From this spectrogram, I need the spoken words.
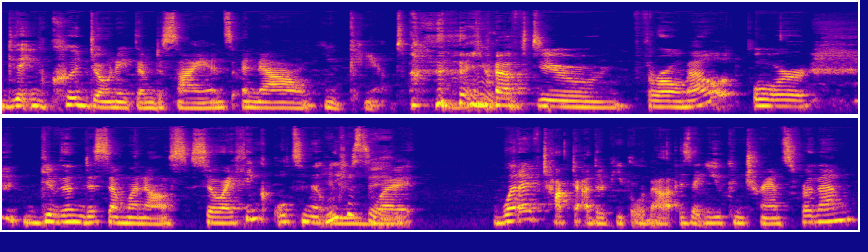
that you could donate them to science and now you can't you oh. have to throw them out or give them to someone else so i think ultimately what what I've talked to other people about is that you can transfer them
